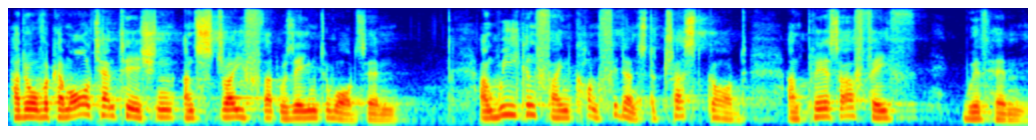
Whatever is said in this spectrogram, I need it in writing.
had overcome all temptation and strife that was aimed towards him. And we can find confidence to trust God and place our faith with him.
